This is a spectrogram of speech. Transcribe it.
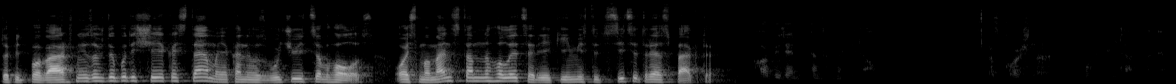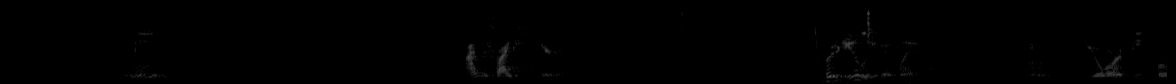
то під поверхнею завжди буде ще якась тема, яка не озвучується вголос. Ось момент з лицаря, який містить всі ці три аспекти. I was right here. Who did you leave him with? Hmm? Your people?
